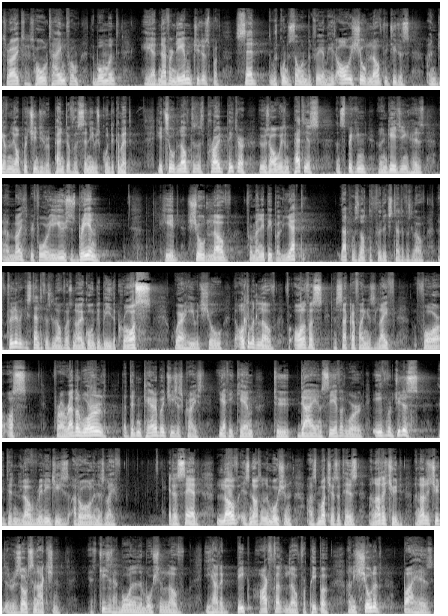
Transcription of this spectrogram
Throughout his whole time from the moment he had never named Judas but said there was going to someone betray him, he had always showed love to Judas and given the opportunity to repent of the sin he was going to commit. He had showed love to this proud Peter who was always impetuous and speaking and engaging his uh, mouth before he used his brain. He had showed love for many people, yet that was not the full extent of his love. The full extent of his love was now going to be the cross, where he would show the ultimate love for all of us in sacrificing his life for us, for a rebel world that didn't care about Jesus Christ, yet he came to die and save that world, even for Judas, who didn't love really Jesus at all in his life. It is said, love is not an emotion as much as it is an attitude, an attitude that results in action. Jesus had more than an emotional love. He had a deep, heartfelt love for people, and he showed it by his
